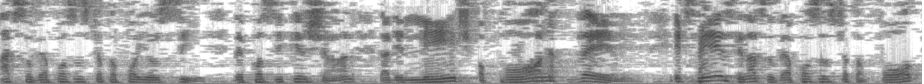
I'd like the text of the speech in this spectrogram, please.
Acts of the Apostles chapter 4, you'll see the persecution that they laid upon them. It says in Acts of the Apostles chapter 4,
